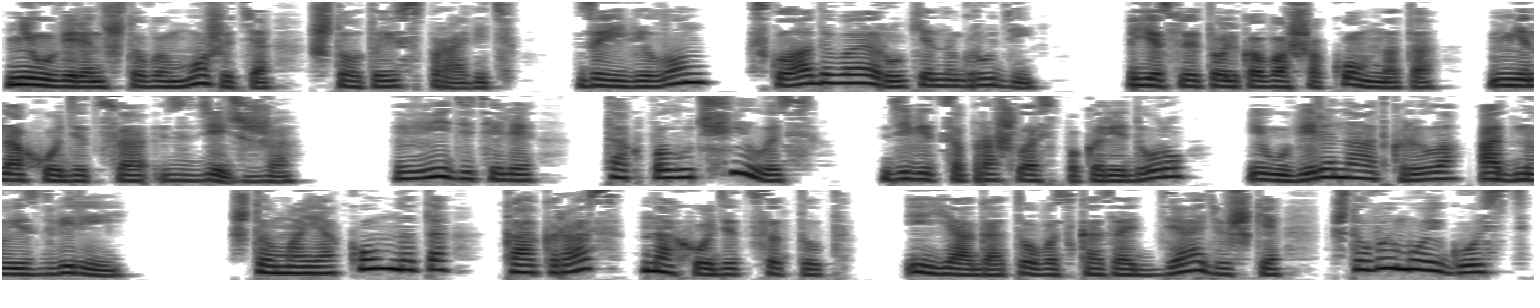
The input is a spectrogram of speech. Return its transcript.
«Не уверен, что вы можете что-то исправить», — заявил он, складывая руки на груди. «Если только ваша комната не находится здесь же». «Видите ли, так получилось», — девица прошлась по коридору и уверенно открыла одну из дверей, «что моя комната как раз находится тут. И я готова сказать дядюшке, что вы мой гость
